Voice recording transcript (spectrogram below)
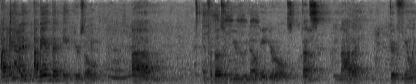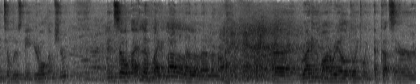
I may have been, I may have been eight years old. Um, and for those of you who know eight-year-olds, that's not a good feeling to lose an eight-year-old, I'm sure. And so I love like la la la la la la la, uh, riding the monorail, going to like Epcot Center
